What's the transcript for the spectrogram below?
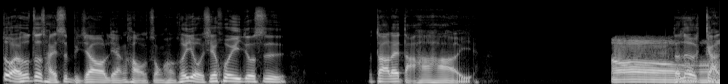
对我来说这才是比较良好的状况，可有些会议就是大家在打哈哈而已。哦，的那个感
